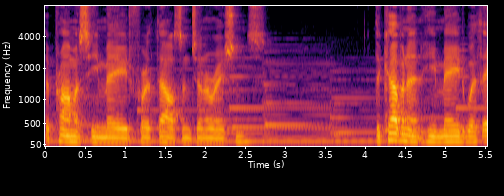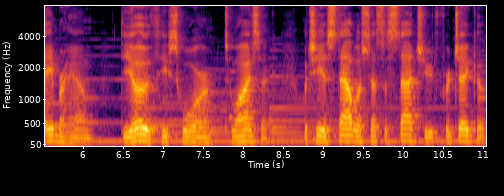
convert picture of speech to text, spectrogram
the promise he made for a thousand generations. The covenant he made with Abraham, the oath he swore to Isaac, which he established as a statute for Jacob,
